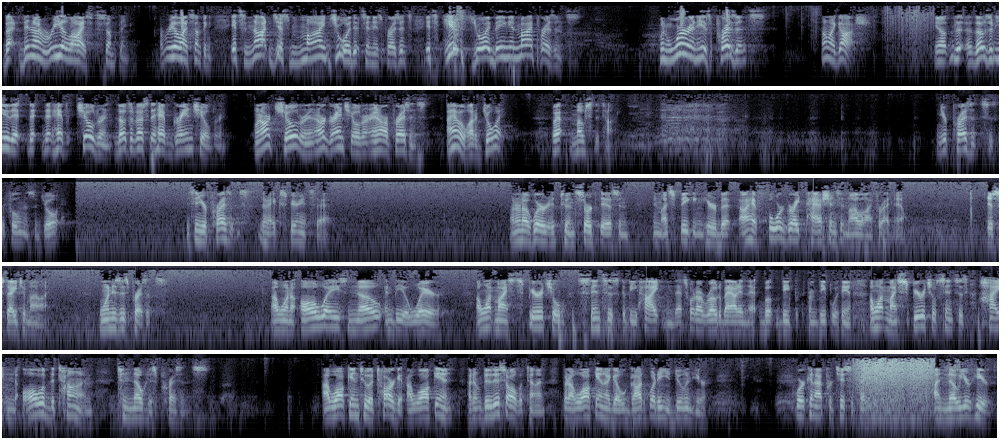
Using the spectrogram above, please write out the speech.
but then I realized something. I realized something. It's not just my joy that's in His presence, it's His joy being in my presence. When we're in His presence, oh my gosh. You know, th- those of you that, that, that have children, those of us that have grandchildren, when our children and our grandchildren are in our presence, I have a lot of joy. Well, most of the time. Your presence is the fullness of joy. It's in your presence that I experience that. I don't know where to insert this in, in my speaking here, but I have four great passions in my life right now. This stage of my life. One is His presence. I want to always know and be aware. I want my spiritual senses to be heightened. That's what I wrote about in that book, Deep, From Deep Within. I want my spiritual senses heightened all of the time to know His presence. I walk into a target. I walk in I don't do this all the time, but I walk in I go, God, what are you doing here? Where can I participate? I know you're here.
